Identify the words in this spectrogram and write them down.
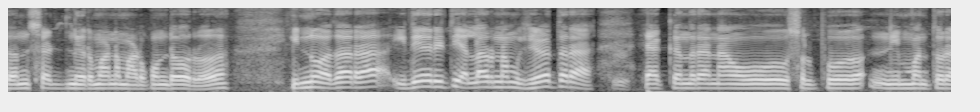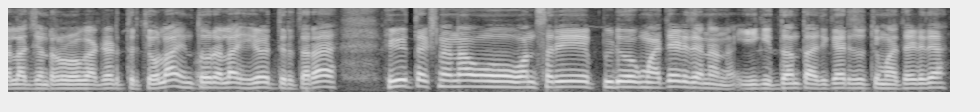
ದನ್ ಶೆಡ್ ನಿರ್ಮಾಣ ಮಾಡ್ಕೊಂಡವರು ಇನ್ನೂ ಅದಾರ. ಇದೇ ರೀತಿ ಎಲ್ಲರೂ ನಮ್ಗೆ ಹೇಳ್ತಾರೆ. ಯಾಕಂದ್ರೆ ನಾವು ಸ್ವಲ್ಪ ನಿಮ್ಮಂಥವ್ರೆಲ್ಲ ಜನರಲ್ ಒಳಗೆ ಅಡ್ಡಾಡ್ತಿರ್ತೀವಲ್ಲ ಇಂಥವ್ರೆಲ್ಲ ಹೇಳ್ತಿರ್ತಾರೆ. ಹೇಳಿದ ತಕ್ಷಣ ನಾವು ಒಂದು ಸರಿ ಪಿ ಡಿ ಒಗೆ ಮಾತಾಡಿದೆ ನಾನು. ಈಗ ಇದ್ದಂಥ ಅಧಿಕಾರಿ ಜೊತೆ ಮಾತಾಡಿದೆ.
